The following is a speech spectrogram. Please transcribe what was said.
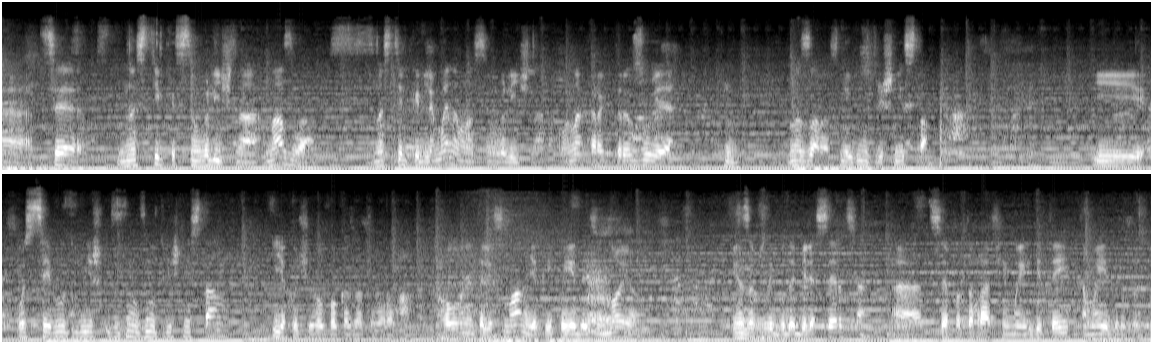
Е, Це настільки символічна назва, настільки для мене вона символічна. Вона характеризує на зараз мій внутрішній стан. І ось цей внутрішній, ну, стан, я хочу його показати ворогам. Головний талісман, який поїде зі мною, він завжди буде біля серця. Е, Це фотографії моїх дітей та моєї дружини.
